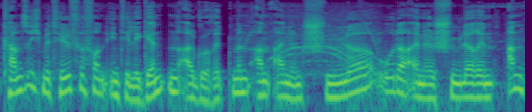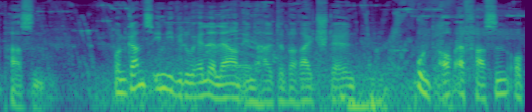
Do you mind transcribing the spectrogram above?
kann sich mit Hilfe von intelligenten Algorithmen an einen Schüler oder eine Schülerin anpassen und ganz individuelle Lerninhalte bereitstellen und auch erfassen, ob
